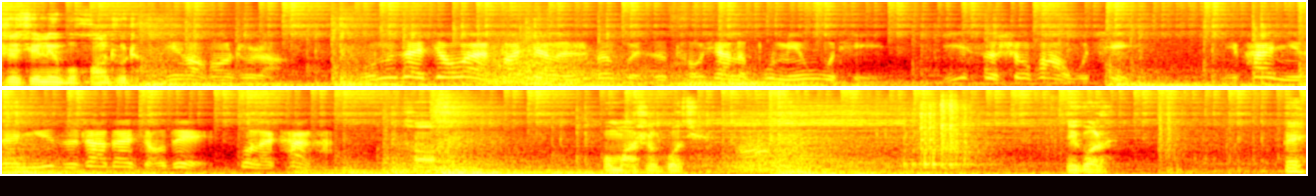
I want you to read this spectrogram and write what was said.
我是军令部黄处长。你好，黄处长。我们在郊外发现了日本鬼子投下了不明物体，疑似生化武器。你派你的女子炸弹小队过来看看。好，我马上过去。好，你过来。哎，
